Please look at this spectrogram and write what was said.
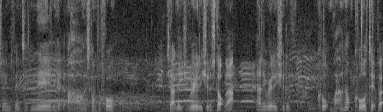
James Vince has nearly hit. Oh, it's gone for four. Jack Leach really should have stopped that, and he really should have caught. Well, not caught it, but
